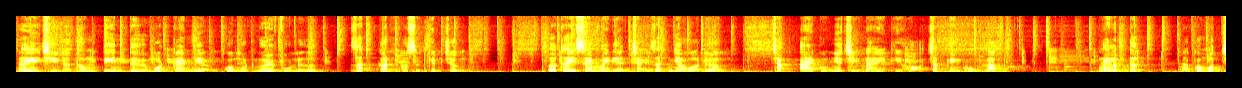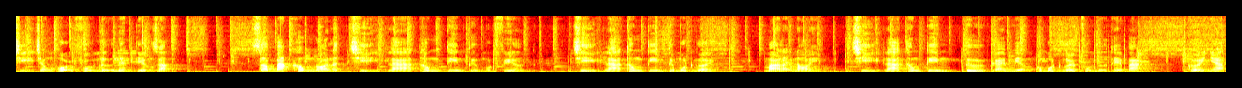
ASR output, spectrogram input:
Đây chỉ là thông tin từ một cái miệng của một người phụ nữ, rất cần có sự kiểm chứng. Tôi thấy xe máy điện chạy rất nhiều ở đường, chắc ai cũng như chị này thì họ chắc kinh khủng lắm. Ngay lập tức đã có một chị trong hội phụ nữ lên tiếng rằng Sao bác không nói là chỉ là thông tin từ một phía, chỉ là thông tin từ một người, mà lại nói chỉ là thông tin từ cái miệng của một người phụ nữ thế bác, cười nhạt.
